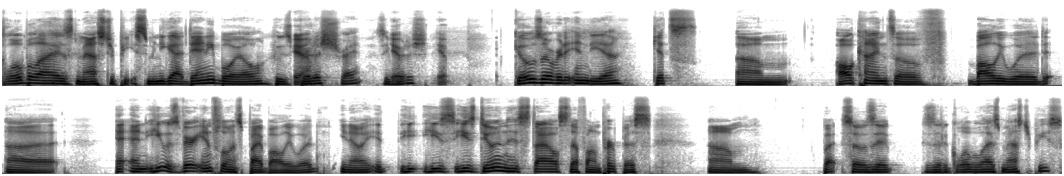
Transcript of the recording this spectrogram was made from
Globalized masterpiece. I mean, you got Danny Boyle, who's Yeah. British, right? Is he Yep. British? Yep. Goes over to India, gets um, all kinds of Bollywood, uh, and he was very influenced by Bollywood. You know, it, he, he's he's doing his style stuff on purpose. Um, but so is it is it a globalized masterpiece?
